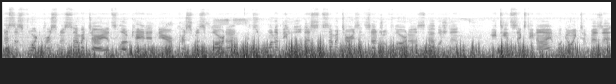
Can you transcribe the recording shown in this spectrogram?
This is Fort Christmas Cemetery. It's located near Christmas, Florida. It's one of the oldest cemeteries in Central Florida, established in 1869. We're going to visit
